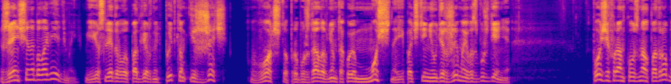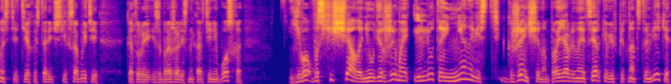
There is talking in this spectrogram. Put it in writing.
Женщина была ведьмой, ее следовало подвергнуть пыткам и сжечь. Вот что пробуждало в нем такое мощное и почти неудержимое возбуждение — Позже Франко узнал подробности тех исторических событий, которые изображались на картине Босха. Его восхищала неудержимая и лютая ненависть к женщинам, проявленная церковью в XV веке,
